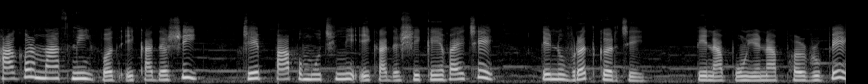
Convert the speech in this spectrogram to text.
ફાગણ માસની વધ એકાદશી, જે પાપ મોચીની એકાદશી કહેવાય છે, તેનું વ્રત કરજે. તેના પુણ્યના ફળરૂપે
